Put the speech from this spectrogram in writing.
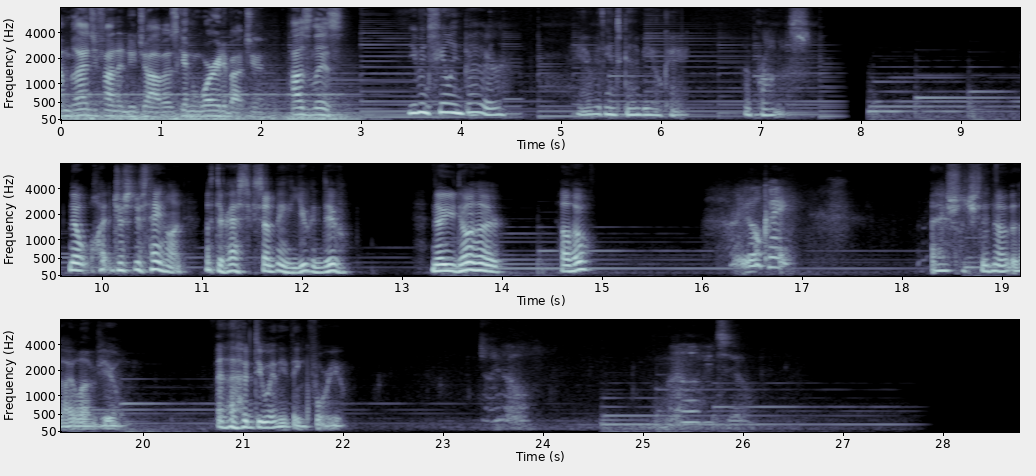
I'm glad you found a new job. I was getting worried about you. How's Liz? You've been feeling better. Everything's gonna be okay. I promise. No, just just hang on. Look, there has to be something you can do. No, you don't. Her. Hello? Are you okay? I just want you to know that I love you, and I would do anything for you. I know. I love you too.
